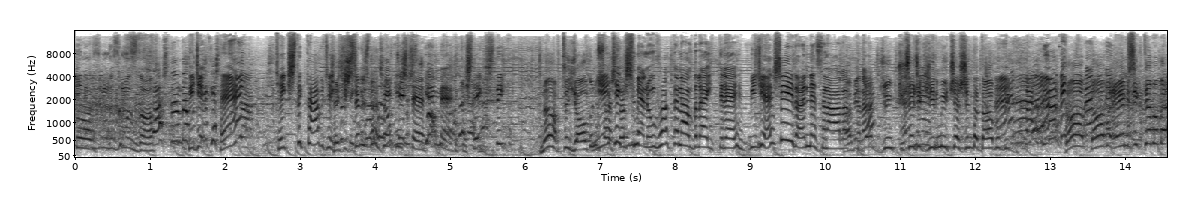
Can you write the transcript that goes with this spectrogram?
Şey, bizim kızımız da o. Kaçtığında Bir ce- He? Çekiştik tabii çekiştik. Çekiştiniz mi? çekişti. Çekiştik. Ne yaptın? Yaldın mı Niye saçlarını? çekişmeyelim? Ufaktan aldılar gittiler. Bir ce- şeydi annesini Abi ağlattılar. canım dünkü çocuk 23 yaşında daha bu bir... Daha, daha bu emzikte mi be?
